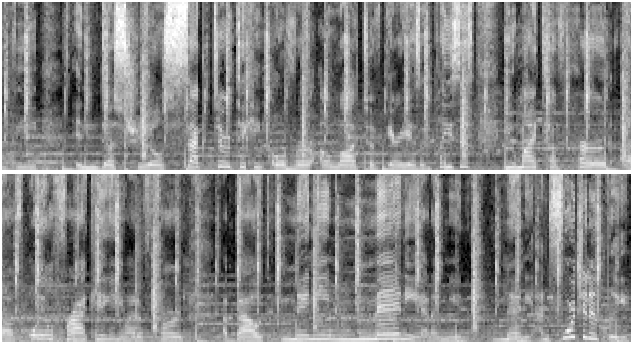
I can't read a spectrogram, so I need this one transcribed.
the industrial sector taking over a lot of areas and places. You might have heard of oil fracking and you might have heard about many, many, and I mean many, unfortunately,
